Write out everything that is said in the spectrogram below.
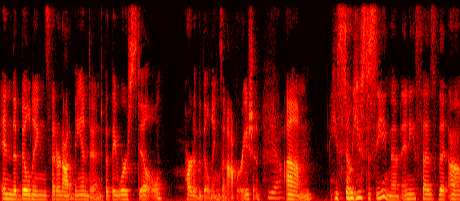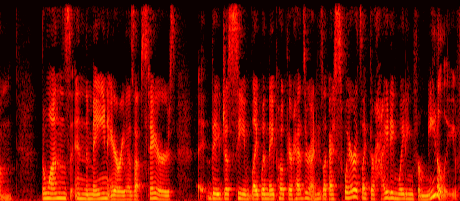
in the buildings that are not abandoned, but they were still part of the buildings in operation. Yeah. Um, he's so used to seeing them, and he says that um, the ones in the main areas upstairs, eh, they just seem like when they poke their heads around. He's like, I swear it's like they're hiding, waiting for me to leave.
